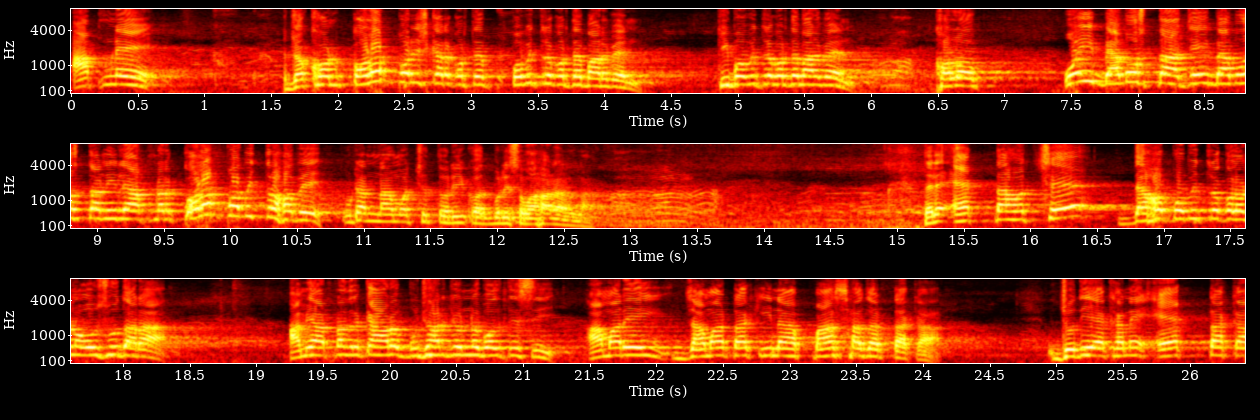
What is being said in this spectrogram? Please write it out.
আপনি যখন কলব পরিষ্কার করতে, পবিত্র করতে পারবেন কি পবিত্র করতে পারবেন? কলব ওই ব্যবস্থা, যেই ব্যবস্থা নিলে আপনার কলব পবিত্র হবে, ওটার নাম হচ্ছে তরিকত বলি সোহার আল্লাহ তাহলে একটা হচ্ছে দেহ পবিত্র করলেন ওষু দ্বারা। আমি আপনাদেরকে আরও বুঝার জন্য বলতেছি, আমার এই জামাটা কিনা পাঁচ হাজার টাকা। যদি এখানে এক টাকা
